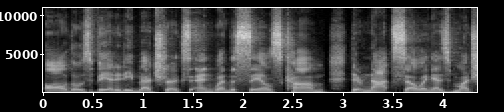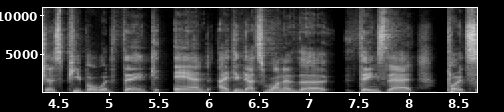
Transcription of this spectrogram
all those vanity metrics. And when the sales come, they're not selling as much as people would think. And I think that's one of the things that puts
